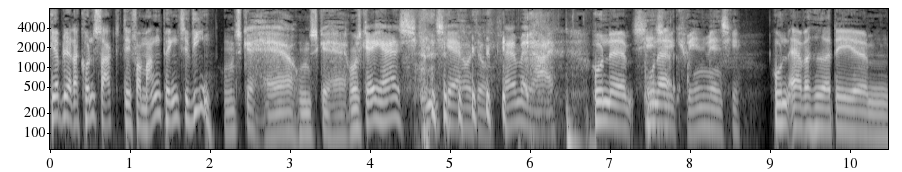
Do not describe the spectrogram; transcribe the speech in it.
Her bliver der kun sagt, det er for mange penge til vin. Hun skal have, hun skal have. Hun skal ikke have skid, skal hun. Du. Fandme nej. Hun, øh, hun, er, kvindemenneske. hun er, hvad hedder det... Øh,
